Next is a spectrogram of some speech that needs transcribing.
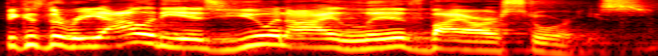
Because the reality is, you and I live by our stories.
